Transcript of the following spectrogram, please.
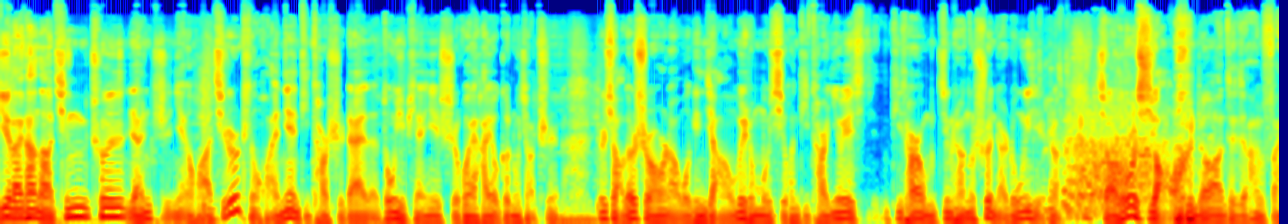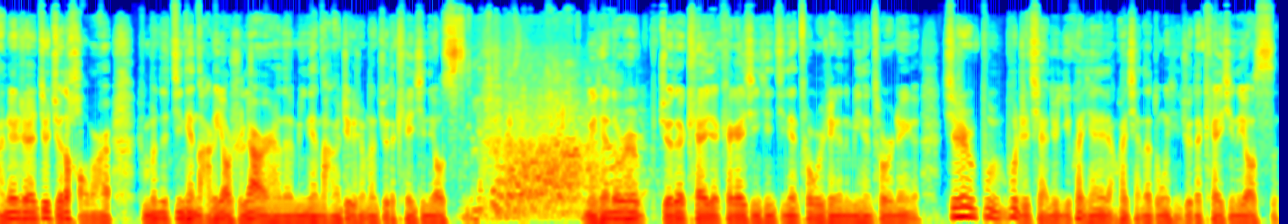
继续来看看青春燃指年华，其实挺怀念地摊时代的，东西便宜实惠，还有各种小吃。就是小的时候呢，我跟你讲，为什么我喜欢地摊？因为地摊我们经常能顺点东西，是吧？小时候小，你知道吧？这家反正是就觉得好玩，什么的，今天拿个钥匙链啥的，明天拿个这个什么，觉得开心的要死。每天都是觉得开开开心心，今天偷着这个，明天偷着那个，其实不不值钱，就一块钱两块钱的东西，觉得开心的要死。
